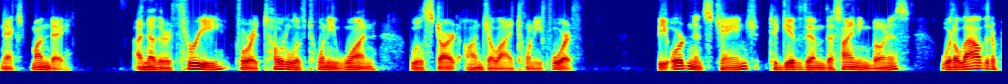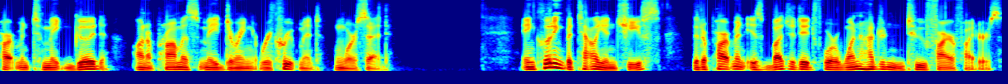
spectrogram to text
next Monday. Another three, for a total of 21, will start on July 24th. The ordinance change to give them the signing bonus would allow the department to make good on a promise made during recruitment, Moore said. Including battalion chiefs, the department is budgeted for 102 firefighters.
